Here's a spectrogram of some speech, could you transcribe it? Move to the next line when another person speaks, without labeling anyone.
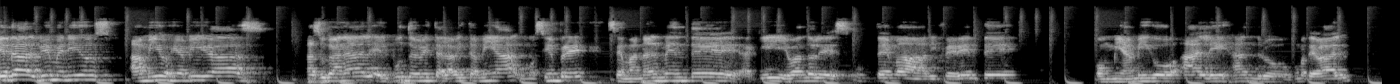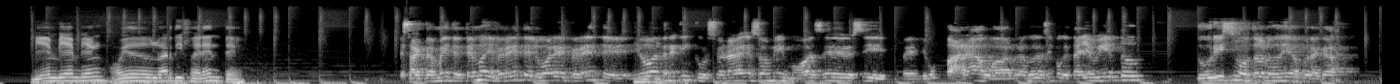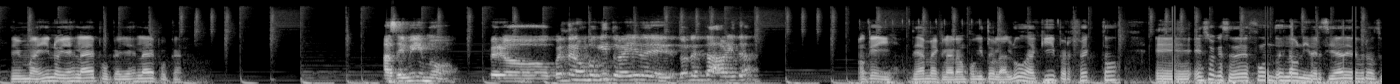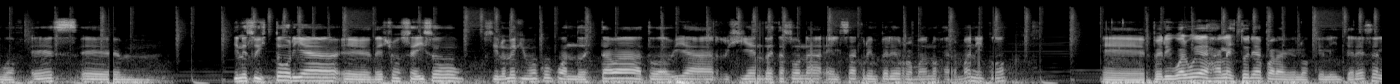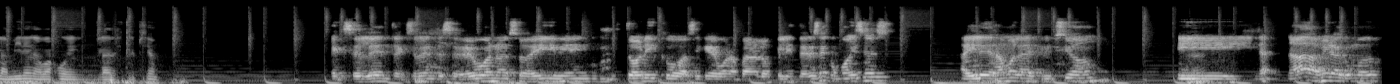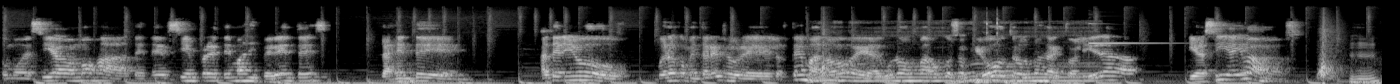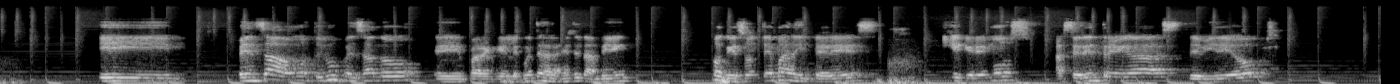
¿Qué tal? Bienvenidos amigos y amigas a su canal El punto de vista de la vista mía, como siempre, semanalmente aquí llevándoles un tema diferente con mi amigo Alejandro. ¿Cómo te va?
Bien, bien, bien. Hoy de un lugar diferente.
Exactamente, temas diferentes, lugares diferentes. Yo voy a tener que incursionar en eso mismo. Va a ser, sí, me llevo un paraguas, alguna cosa así, porque está lloviendo durísimo todos los días por acá.
Me imagino, ya es la época, ya es la época.
Así mismo. Pero cuéntanos un poquito ahí de dónde estás ahorita.
Ok, déjame aclarar un poquito la luz aquí, perfecto. Eh, eso que se ve de fondo es la Universidad de Wrocław. Es, em, tiene su historia, eh, de hecho se hizo, si no me equivoco, cuando estaba todavía rigiendo esta zona el Sacro Imperio Romano Germánico. Eh, pero igual voy a dejar la historia para que los que les interese la miren abajo en la descripción.
Excelente, excelente. Se ve bueno eso ahí, bien histórico. Así que bueno, para los que les interese, como dices, ahí le dejamos la descripción. Y nada, mira, como, como decía, vamos a tener siempre temas diferentes. La gente ha tenido buenos comentarios sobre los temas, ¿no? Eh, algunos más jugosos que otros, unos de actualidad. Y así ahí vamos. Y pensábamos, estuvimos pensando eh, para que le cuentes a la gente también, porque son temas de interés y que queremos hacer entregas de videos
